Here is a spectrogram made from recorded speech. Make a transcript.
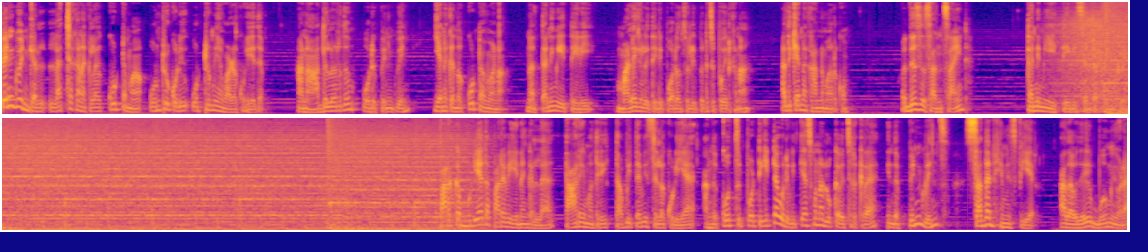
பெண்குவின்கள் லட்சக்கணக்கில் கூட்டமாக ஒன்று கூடி ஒற்றுமையாக வாழக்கூடியது. ஆனால் அதிலிருந்தும் ஒரு பெண்குவின் எனக்கு அந்த கூட்டம் வேணாம். நான் தனிமையை தேடி மலைகளை தேடி போகிறேன்னு சொல்லி பிரித்து போயிருக்கேனா? அதுக்கு என்ன காரணமாக இருக்கும்? திஸ் இஸ் அன்சைன்ட் தனிமையை தேடி சென்ற பெண்குவின் பறக்க முடியாத பறவை இனங்களில் தாரை மாதிரி தவி தவி செல்லக்கூடிய அந்த கோச்சு போட்டுக்கிட்ட ஒரு வித்தியாசமான லுக்கை வச்சிருக்கிற இந்த பென்குவின்ஸ் சதர்ன் ஹெமிஸ்பியர் அதாவது பூமியோட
